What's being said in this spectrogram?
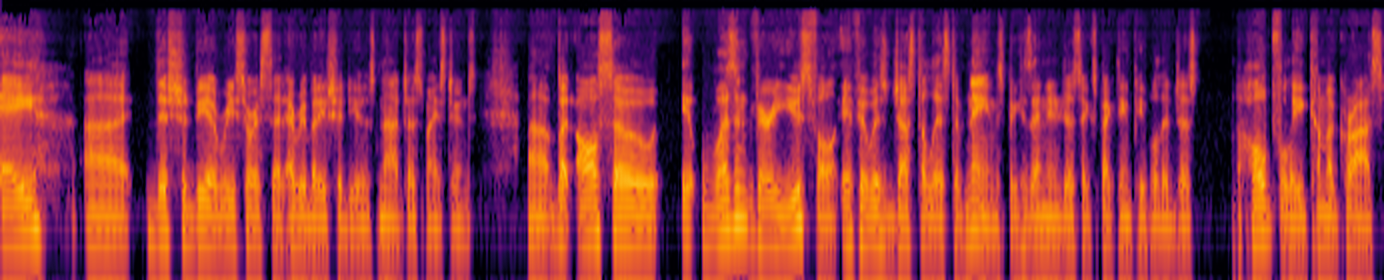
a uh, this should be a resource that everybody should use, not just my students. Uh, but also, it wasn't very useful if it was just a list of names because then you're just expecting people to just hopefully come across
